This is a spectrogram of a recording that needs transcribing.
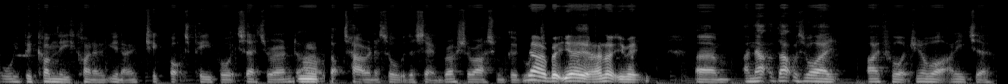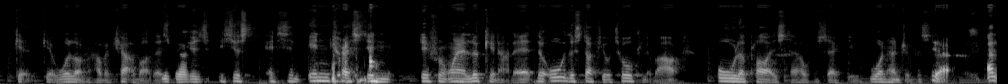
we've become these kind of you know tick box people etc and Mm. i'm not tarring us all with the same brush there are some good ones No, but yeah, yeah, I know what you mean. um, and that that was why I thought, you know what, I need to get get Will on and have a chat about this Okay. because it's just it's an interesting, different way of looking at it. That all the stuff you're talking about all applies to health and safety, one hundred percent. Yeah.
